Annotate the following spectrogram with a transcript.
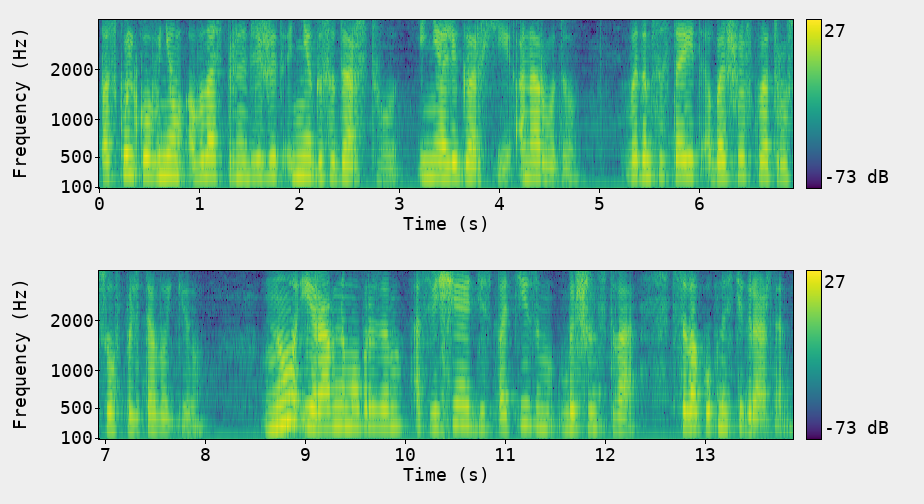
поскольку в нем власть принадлежит не государству и не олигархии, а народу. В этом состоит большой вклад Руссо в политологию но и равным образом освещает деспотизм большинства, совокупности граждан.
